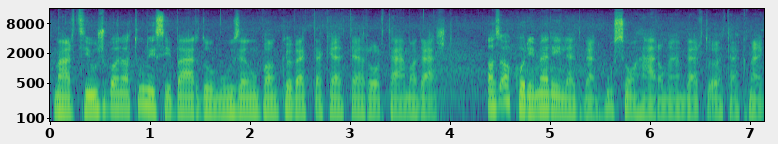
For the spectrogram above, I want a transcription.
Márciusban a tuniszi Bárdó Múzeumban követtek el terrortámadást. Az akkori merényletben 23 embert öltek meg.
